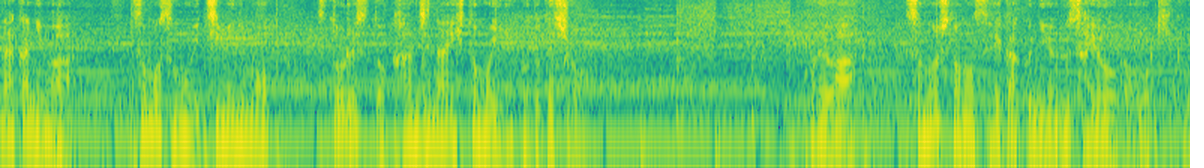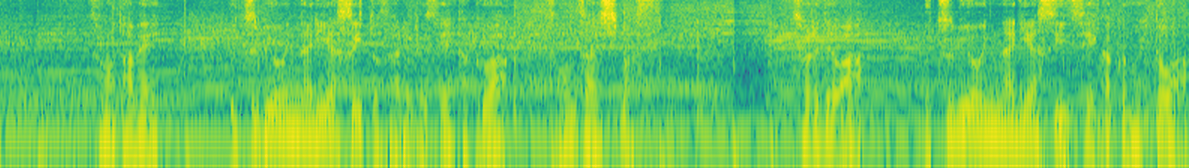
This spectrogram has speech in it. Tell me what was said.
中にはそもそも1ミリもストレスと感じない人もいることでしょう。これはその人の性格による作用が大きくそのためうつ病になりやすいとされる性格は存在します。それではうつ病になりやすい性格の人は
